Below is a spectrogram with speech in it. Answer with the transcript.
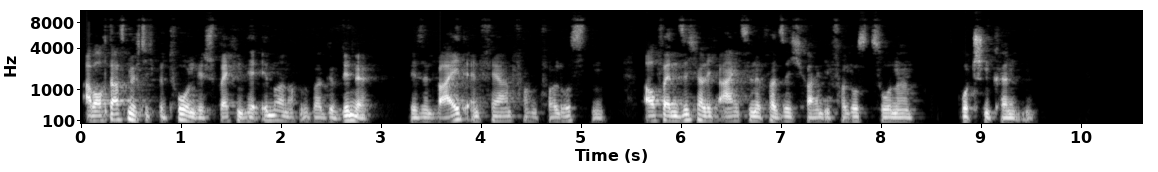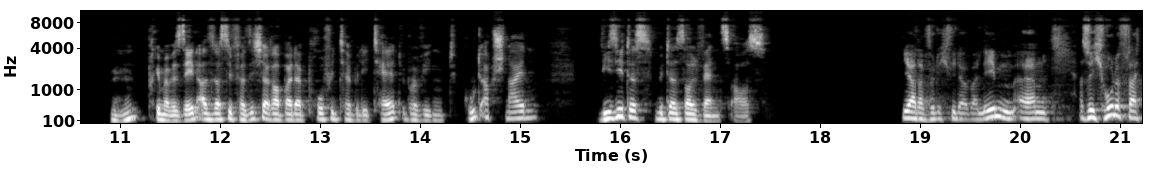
Aber auch das möchte ich betonen. Wir sprechen hier immer noch über Gewinne. Wir sind weit entfernt von Verlusten auch wenn sicherlich einzelne Versicherer in die Verlustzone rutschen könnten. Mhm, prima. Wir sehen also, dass die Versicherer bei der Profitabilität überwiegend gut abschneiden. Wie sieht es mit der Solvenz aus? Ja, da würde ich wieder übernehmen. Ähm, also ich hole vielleicht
